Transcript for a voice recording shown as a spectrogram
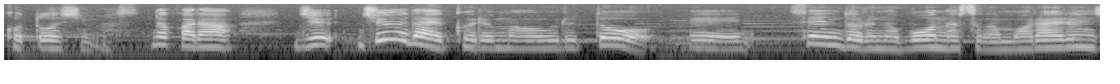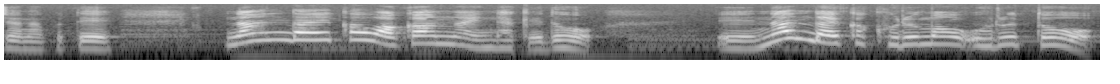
ことをします。だから 10, 10台車を売ると、えー、1,000ドルのボーナスがもらえるんじゃなくて何台か分かんないんだけど、えー、何台か車を売ると、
